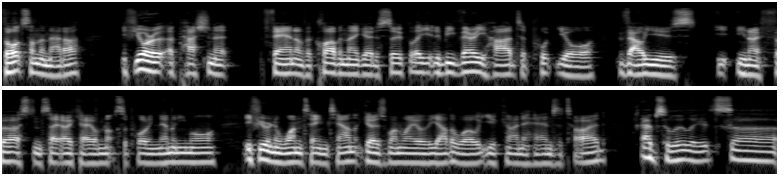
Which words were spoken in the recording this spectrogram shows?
thoughts on the matter, if you're a, passionate fan of a club and they go to Super League, it'd be very hard to put your values you know first and say okay I'm not supporting them anymore. If you're in a one team town that goes one way or the other, well your kind of hands are tied. Absolutely, it's uh,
